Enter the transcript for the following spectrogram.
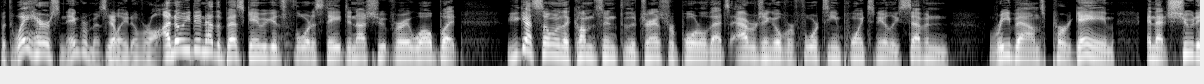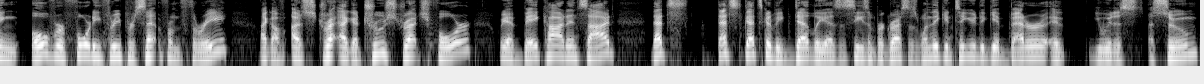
but the way Harrison Ingram has Yep. played overall. I know he didn't have the best game against Florida State, did not shoot very well, but you got someone that comes in through the transfer portal that's averaging over 14 points, nearly 7 rebounds per game and that's shooting over 43% from 3, like a a stre- like a true stretch 4. We have Bacot inside. That's that's that's going to be deadly as the season progresses. When they continue to get better, if you would assume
